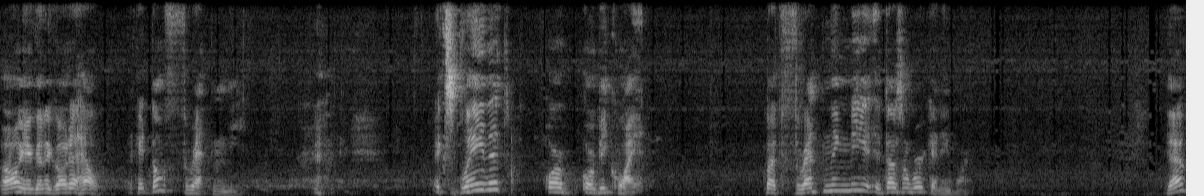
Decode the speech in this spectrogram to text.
Oh, you're going to go to hell. Okay, don't threaten me. Explain it or, or be quiet. But threatening me, it doesn't work anymore. Yeah?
